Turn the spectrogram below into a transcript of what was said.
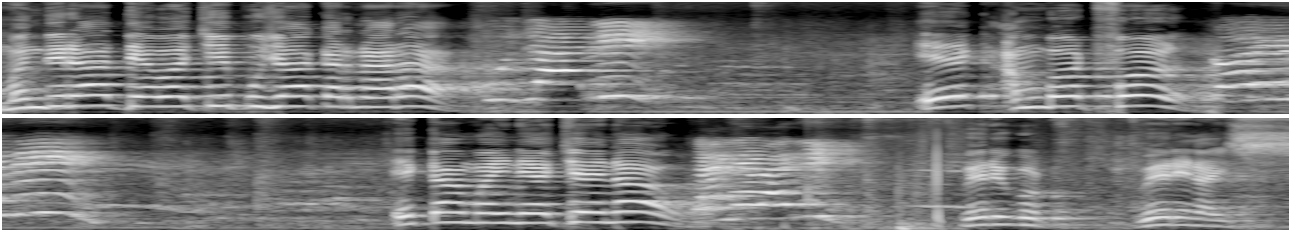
मंदिरात देवाची पूजा करणारा. पुजारी. एक आंबट फळ. एका महिन्याचे नाव. Very good very nice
